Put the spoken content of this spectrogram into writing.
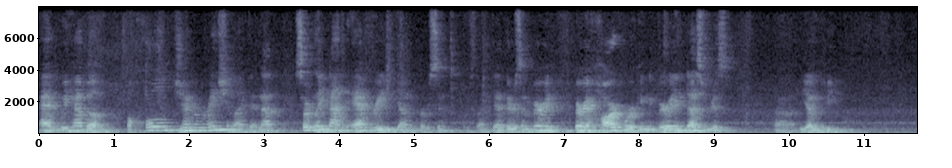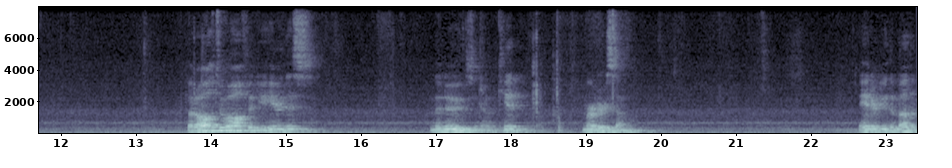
and we have a a whole generation like that. Not certainly not every young person is like that. There's some very, very hardworking and very industrious uh, young people. But all too often you hear this in the news, you know, a kid murders someone. They interview the mother.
